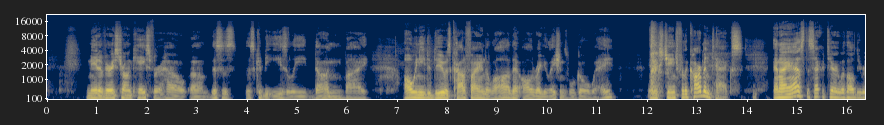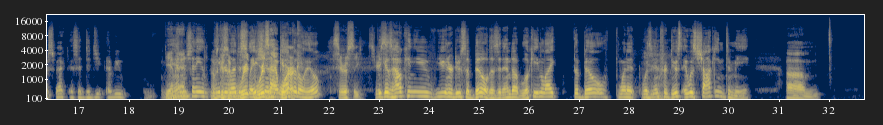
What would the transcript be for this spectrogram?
made a very strong case for how um, this is this could be easily done by all we need to do is codify into law that all the regulations will go away in exchange for the carbon tax. And I asked the secretary, with all due respect, I said, "Did you have you Yeah, man. managed any major say, legislation where's on that work? Capitol Hill? Seriously, seriously. Because how can you you introduce a bill? Does it end up looking like the bill when it was Yeah. introduced? It was shocking to me. Um,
